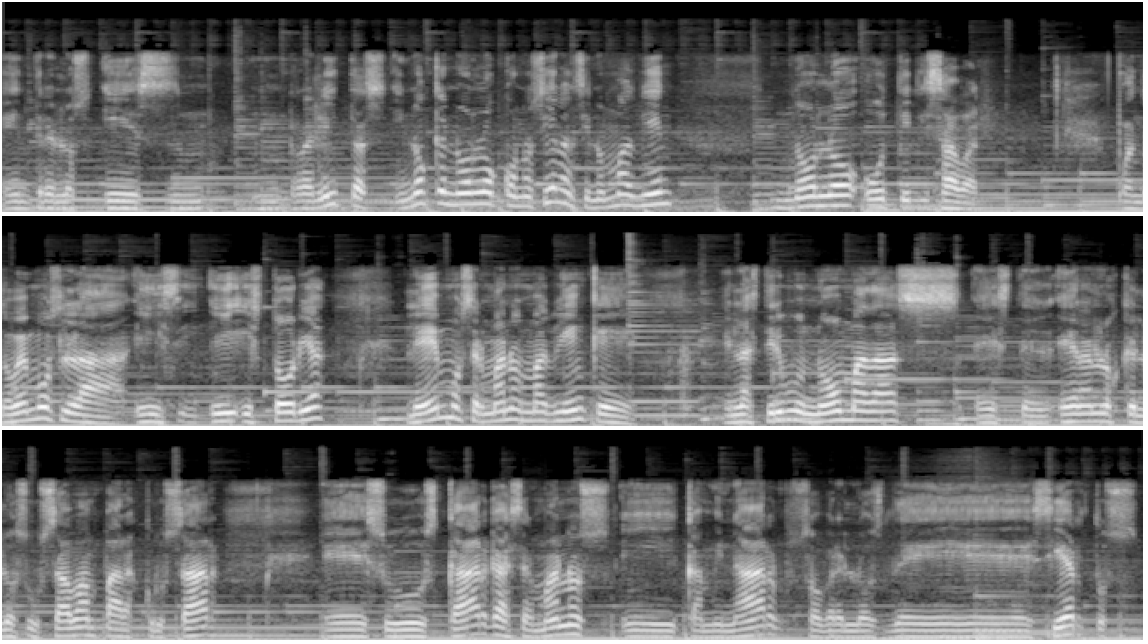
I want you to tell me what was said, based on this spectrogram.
entre los israelitas. Y no que no lo conocieran, sino más bien no lo utilizaban. Cuando vemos la historia, leemos, hermanos, más bien que en las tribus nómadas este, eran los que los usaban para cruzar eh, sus cargas, hermanos, y caminar sobre los desiertos.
